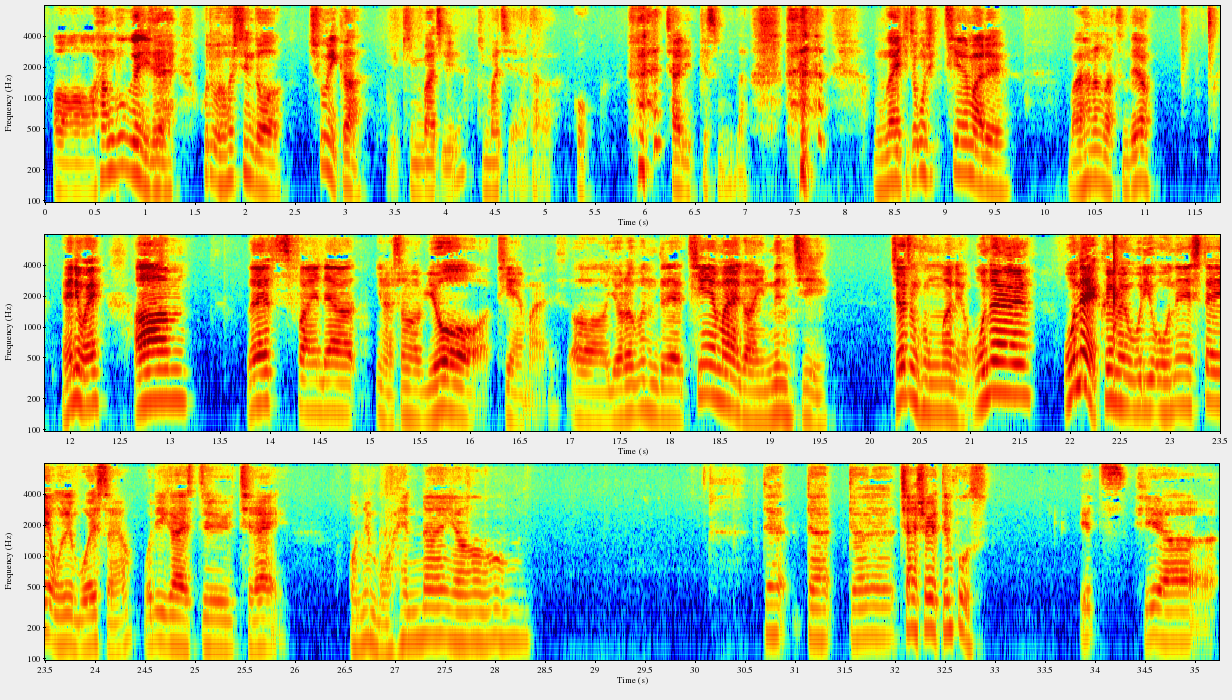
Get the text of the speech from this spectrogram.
어, 한국은 이제 호주가 훨씬 더 추우니까 긴 바지, 긴 바지에다가 꼭 잘 입겠습니다. 뭔가 이렇게 조금씩 TMI를 말하는 것 같은데요. Anyway, um, let's find out, you know, some of your TMI. 어, 여러분들의 TMI가 있는지 제가 좀 궁금하네요. 오늘 오늘 그러면 우리 오늘 stay 오늘 뭐 했어요? What do you guys do today? 오늘 뭐 했나요? Da, da, da. Can I show you dimples? It's here.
